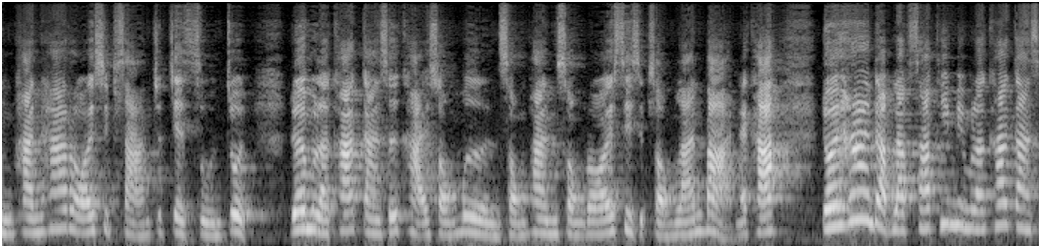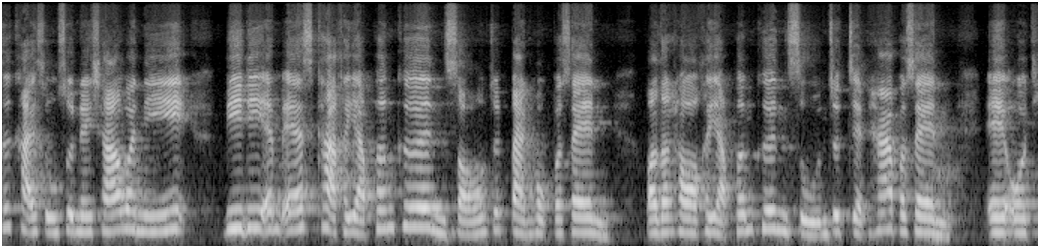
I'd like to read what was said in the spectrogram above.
1,513.70 จุด ด้วยมูลค่าการซื้อขาย 22,242 ล้านบาทนะคะ โดย 5 ดับหลักทรัพย์ที่มีมูลค่าการซื้อขายสูงสุดในเช้าวันนี้ BDMs ค่ะขยับเพิ่มขึ้น 2.86%ปตทขยับเพิ่มขึ้น 0.75% AOT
